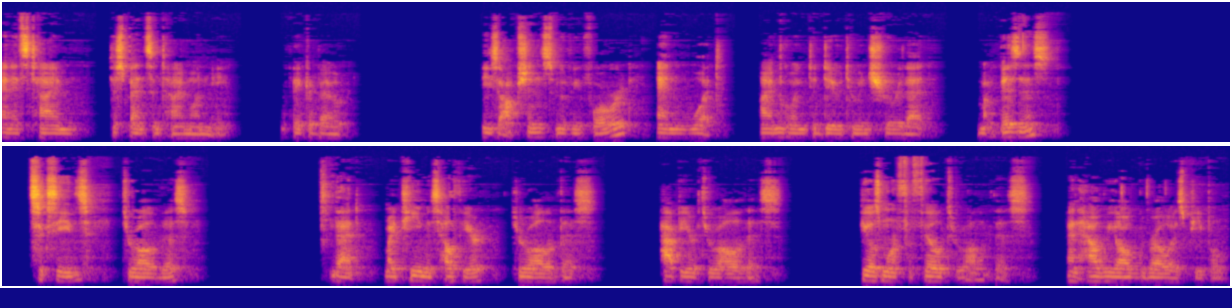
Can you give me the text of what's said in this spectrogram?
and it's time to spend some time on me. Think about these options moving forward and what I'm going to do to ensure that my business succeeds through all of this that my team is healthier through all of this, happier through all of this, feels more fulfilled through all of this, and how we all grow as people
